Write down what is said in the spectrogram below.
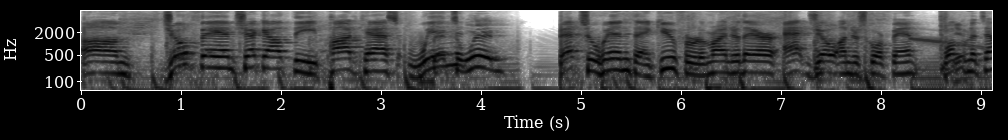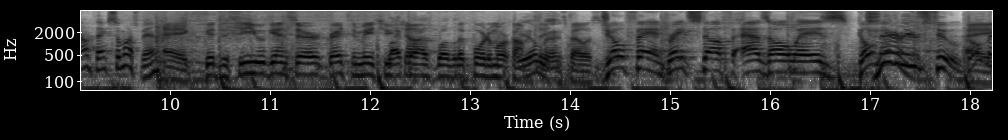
Um, Joe Fann, check out the podcast Win Bet to win. Bet to win. Thank you for the reminder there. At Joe underscore Fann. Welcome Yeah. to town. Thanks so much, man. Hey, good to see you again, sir. Great to meet you, Likewise, Sean. brother. Look forward to more conversations, man. fellas. Joe Fann, great stuff as always. Go Mariners too. Go Hey, go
